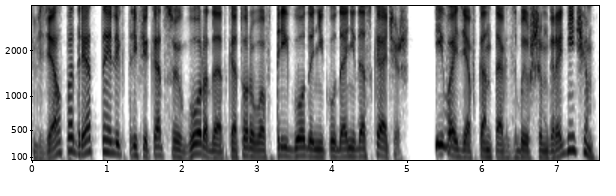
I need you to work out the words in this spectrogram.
Взял подряд на электрификацию города, от которого в три года никуда не доскачешь, и, войдя в контакт с бывшим городничим,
